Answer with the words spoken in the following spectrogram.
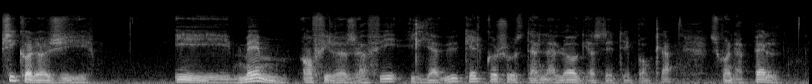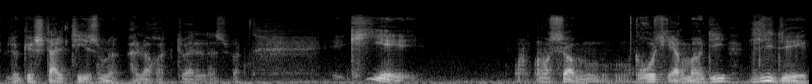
psychologie et même en philosophie, il y a eu quelque chose d'analogue à cette époque-là, ce qu'on appelle le gestaltisme à l'heure actuelle, Qui est, en somme, grossièrement dit, l'idée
